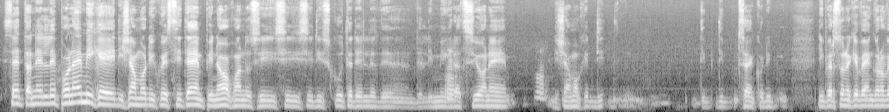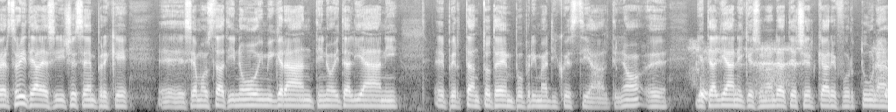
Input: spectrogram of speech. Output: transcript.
Senta, nelle polemiche diciamo, di questi tempi, no? quando si, si, si discute del, de, dell'immigrazione mm. diciamo che di, di, di, ecco, di, persone che vengono verso l'Italia, si dice sempre che eh, siamo stati noi migranti, noi italiani, eh, per tanto tempo prima di questi altri. No? Eh, gli italiani che sono andati a cercare fortuna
